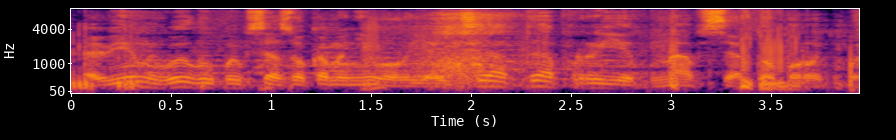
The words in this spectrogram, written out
він вилупився з окаменілого яйця та приєднався до боротьби.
